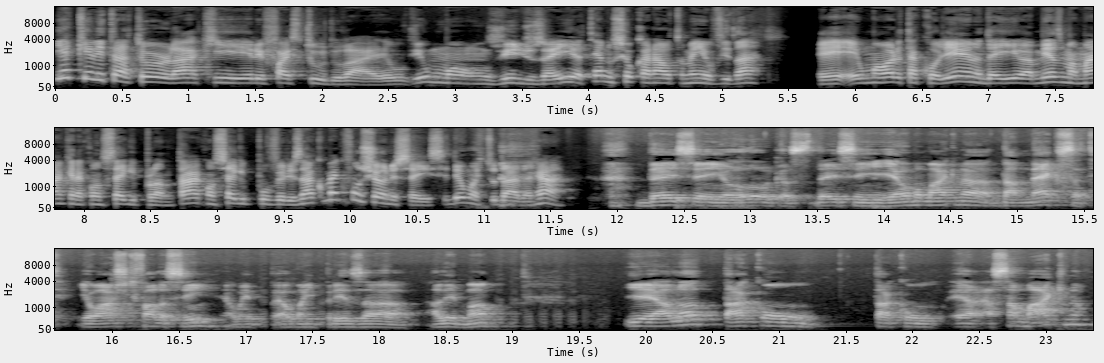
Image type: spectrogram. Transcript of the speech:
E aquele trator lá que ele faz tudo lá? Eu vi uma, uns vídeos aí, até no seu canal também eu vi lá. É, é, uma hora tá colhendo, daí a mesma máquina consegue plantar, consegue pulverizar. Como é que funciona isso aí? Você deu uma estudada já? Dei sim, Lucas, dei sim. É uma máquina da Nexat, eu acho que fala assim, é uma, é uma empresa alemã. E ela tá com tá com é, essa máquina,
